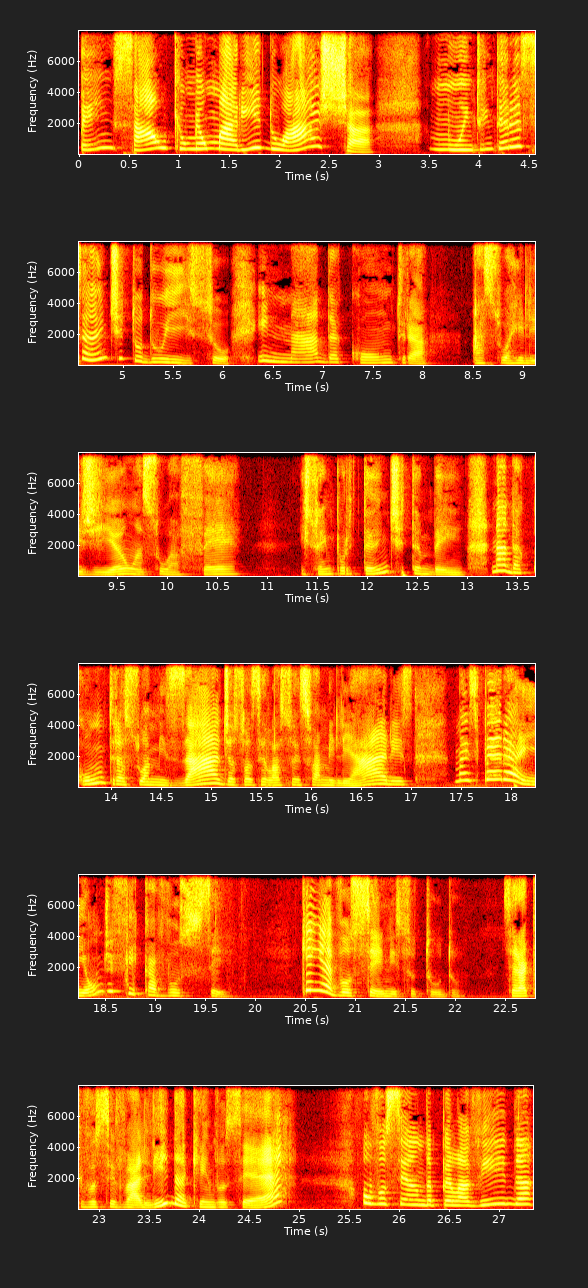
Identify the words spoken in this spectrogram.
pensa. Ah, o que o meu marido acha. Muito interessante tudo isso. E nada contra a sua religião, a sua fé. Isso é importante também. Nada contra a sua amizade, as suas relações familiares. Mas espera aí, onde fica você? Quem é você nisso tudo? Será que você valida quem você é? Ou você anda pela vida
